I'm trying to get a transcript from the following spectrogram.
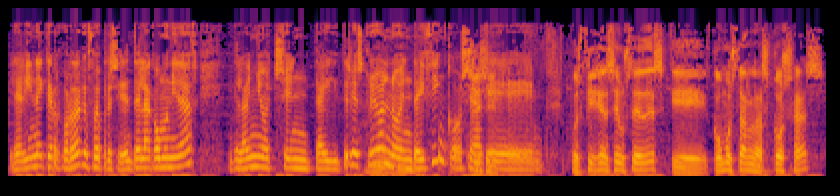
Leguín hay que recordar que fue presidente de la comunidad del año 83, creo, al 95, o sea Mm. Sí, sí. que... Pues fíjense ustedes que cómo están las cosas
